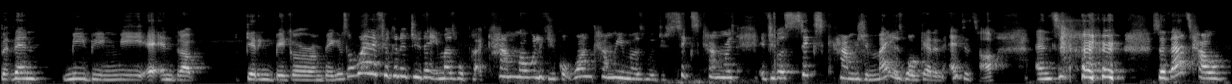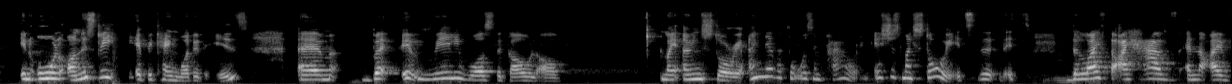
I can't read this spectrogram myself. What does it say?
But then me being me, it ended up getting bigger and bigger. So, well, if you're going to do that, you might as well put a camera. Well, if you've got one camera, you might as well do six cameras. If you've got six cameras, you may as well get an editor. And so, so that's how, in all honesty, it became what it is. Um, but it really was the goal of my own story. I never thought was empowering. It's just my story. It's the it's the life that I have and that I've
